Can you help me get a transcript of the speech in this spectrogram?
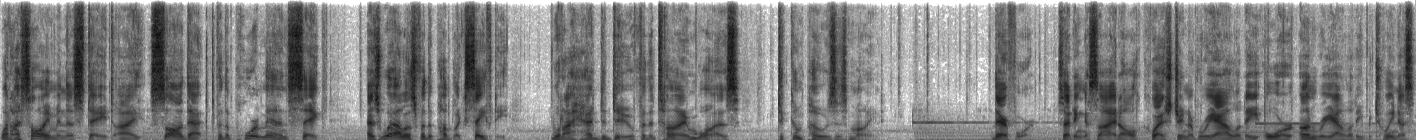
When I saw him in this state, I saw that for the poor man's sake, as well as for the public safety, what I had to do for the time was to compose his mind. Therefore, setting aside all question of reality or unreality between us,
